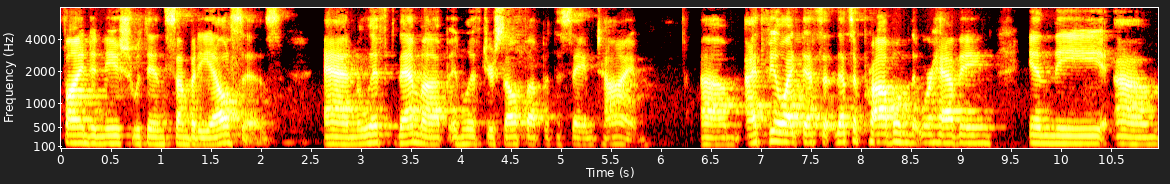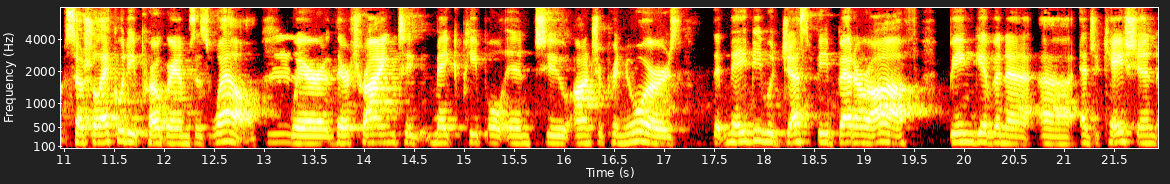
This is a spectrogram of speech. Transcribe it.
find a niche within somebody else's and lift them up and lift yourself up at the same time. Um, I feel like that's a, that's a problem that we're having in the um, social equity programs as well, Mm. where they're trying to make people into entrepreneurs that maybe would just be better off being given a, a education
